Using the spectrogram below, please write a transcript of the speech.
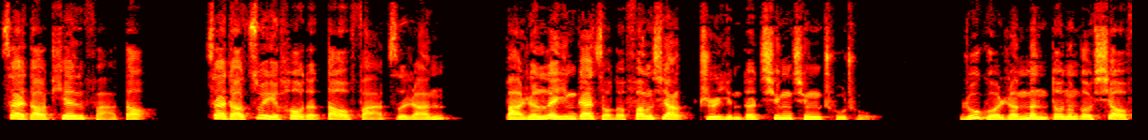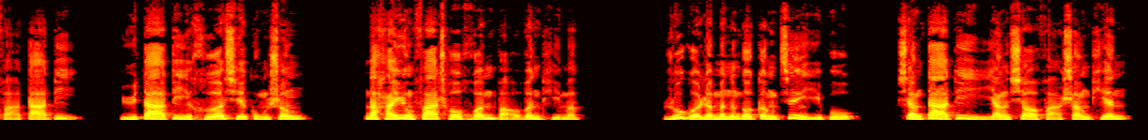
再到天法道，再到最后的道法自然，把人类应该走的方向指引得清清楚楚。如果人们都能够效法大地，与大地和谐共生，那还用发愁环保问题吗？如果人们能够更进一步，像大地一样效法上天，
